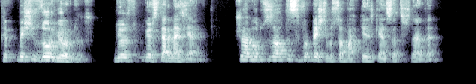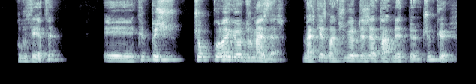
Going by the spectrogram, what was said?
45'i zor gördürür. Gö- göstermez yani. Şu an 36.05'ti bu sabah gelirken satışlarda kuru fiyatı. Ee, 45'i çok kolay gördürmezler. Merkez Bankası gördüreceğini tahmin etmiyorum. Çünkü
